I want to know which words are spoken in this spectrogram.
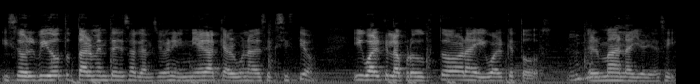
y se olvidó totalmente de esa canción y niega que alguna vez existió. Igual que la productora, igual que todos, Ujú. el manager y así.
